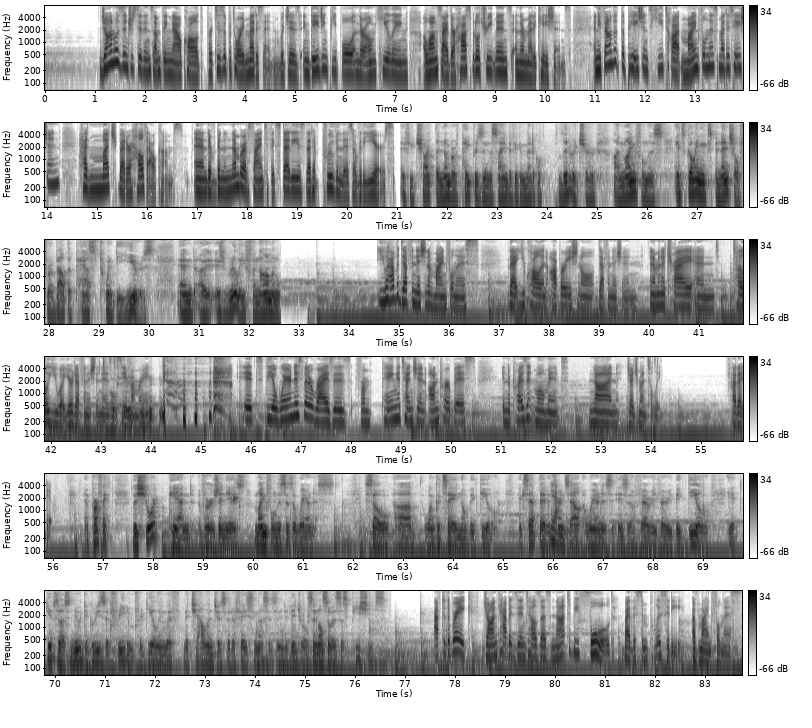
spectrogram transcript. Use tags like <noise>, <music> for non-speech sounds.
Jon was interested in something now called participatory medicine, which is engaging people in their own healing alongside their hospital treatments and their medications. And he found that the patients he taught mindfulness meditation had much better health outcomes. And there have been a number of scientific studies that have proven this over the years. If you chart the number of papers in the scientific and medical literature on mindfulness, it's going exponential for about the past 20 years and uh, is really phenomenal. You have a definition of mindfulness that you call an operational definition. And I'm going to try and tell you what your definition is okay. to see if I'm right. <laughs> <laughs> it's the awareness that arises from paying attention on purpose in the present moment, non judgmentally. How'd I do? Uh, perfect. The shorthand version is mindfulness is awareness. So uh, one could say no big deal, except that it yeah. turns out awareness is a very, very big deal. It gives us new degrees of freedom for dealing with the challenges that are facing us as individuals and also as a species. After the break, Jon Kabat Zinn tells us not to be fooled by the simplicity of mindfulness.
